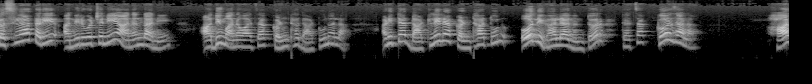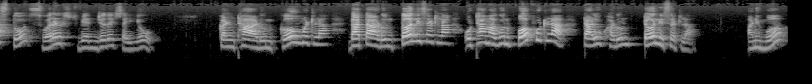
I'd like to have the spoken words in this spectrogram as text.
कसल्या तरी अनिर्वचनीय आनंदाने आदिमानवाचा कंठ दाटून आला आणि त्या दाटलेल्या कंठातून अ निघाल्यानंतर त्याचा क झाला. हाच तो स्वर व्यंजन संयोग कंठा आडून क उमटला दाता आडून त निसटला ओठामागून प फुटला टाळू खाडून ट निसटला. आणि मग?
